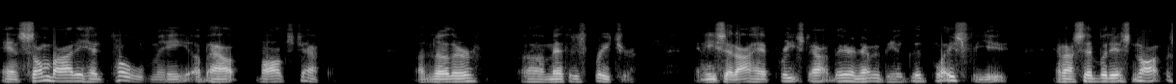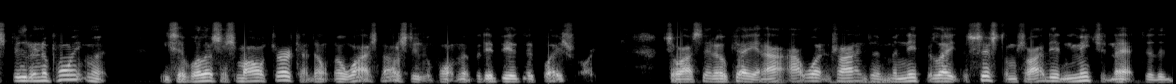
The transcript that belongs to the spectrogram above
And somebody had told me about Boggs Chapel, another uh, Methodist preacher. And he said, I have preached out there and that would be a good place for you. And I said, but it's not a student appointment. He said, well, it's a small church. I don't know why it's not a student appointment, but it'd be a good place for you. So I said, okay. And I, I wasn't trying to manipulate the system, so I didn't mention that to the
